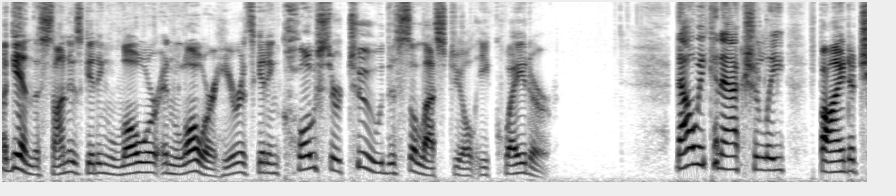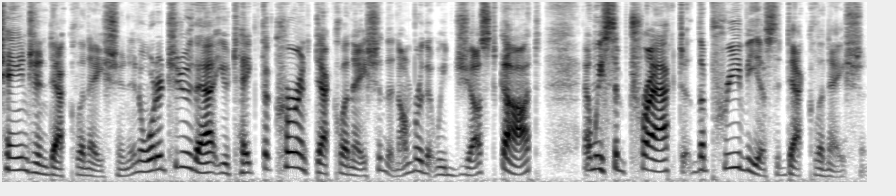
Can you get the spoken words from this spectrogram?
Again, the sun is getting lower and lower here. It's getting closer to the celestial equator. Now we can actually find a change in declination. In order to do that, you take the current declination, the number that we just got, and we subtract the previous declination.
